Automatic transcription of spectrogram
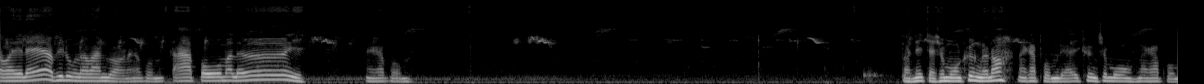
ต่อยแล้วพี่ลุงละวันบอกนะครับ ผมตาโปมาเลยนะครับผม ตอนนี้จะชั่วโมงครึ่งแล้วเนาะนะครับ ผมเหลืออีกครึ่งชั่วโมงนะครับ ผม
